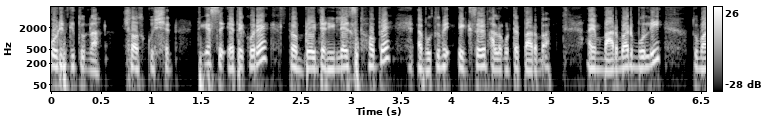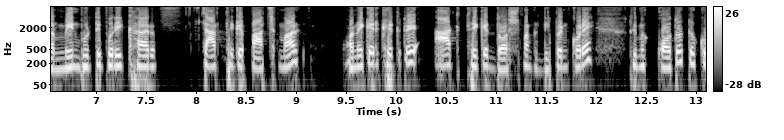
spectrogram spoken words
কঠিন কিন্তু না, সহজ কোশ্চেন ঠিক আছে? এতে করে তোমার ব্রেনটা রিল্যাক্সড হবে এবং তুমি এক্সামে ভালো করতে পারবা। আমি বারবার বলি, তোমার মেন ভর্তি পরীক্ষার চার থেকে পাঁচ মার্ক অনেকের ক্ষেত্রে আট থেকে দশ মার্ক ডিপেন্ড করে তুমি কতটুকু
